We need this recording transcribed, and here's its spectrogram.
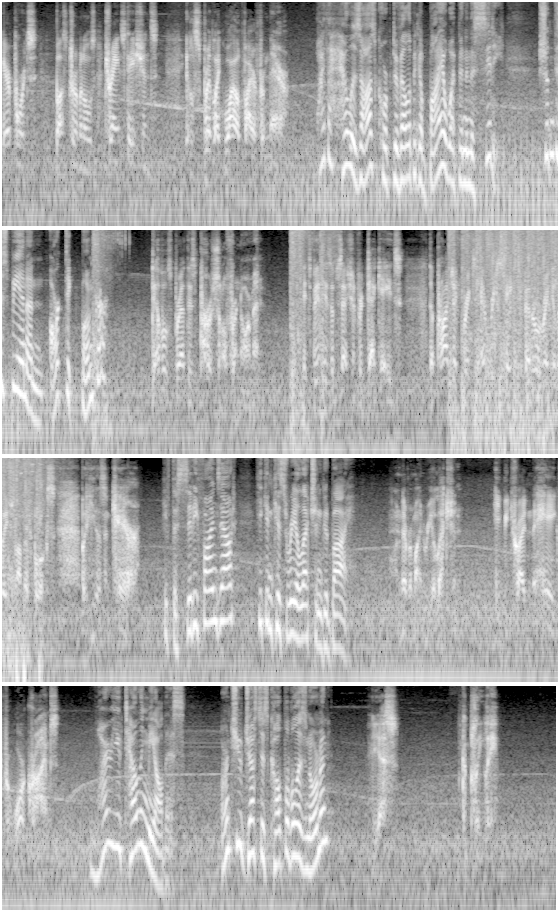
Airports, bus terminals, train stations. It'll spread like wildfire from there. Why the hell is Oscorp developing a bioweapon in the city? Shouldn't this be in an Arctic bunker? Devil's Breath is personal for Norman. It's been his obsession for decades. The project breaks every state and federal regulation on their books, but he doesn't care. If the city finds out, he can kiss re-election goodbye. Never mind re-election. He'd be tried in The Hague for war crimes. Why are you telling me all this? Aren't you just as culpable as Norman? Yes. Completely.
